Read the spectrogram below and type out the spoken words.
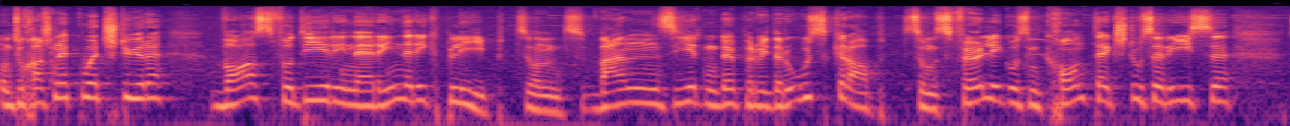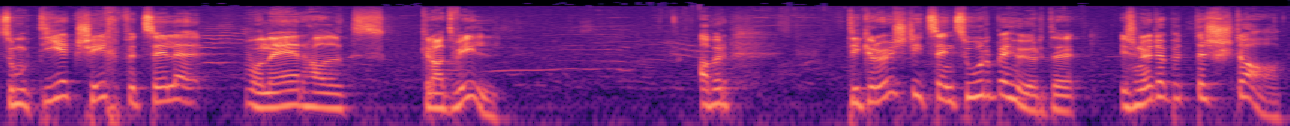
Und du kannst nicht gut steuern, was von dir in Erinnerung bleibt. Und wenn es irgendjemand wieder ausgrabt, um es völlig aus dem Kontext herauszureissen, um die Geschichte zu erzählen, die er halt gerade will. Aber die grösste Zensurbehörde ist nicht über der Staat.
